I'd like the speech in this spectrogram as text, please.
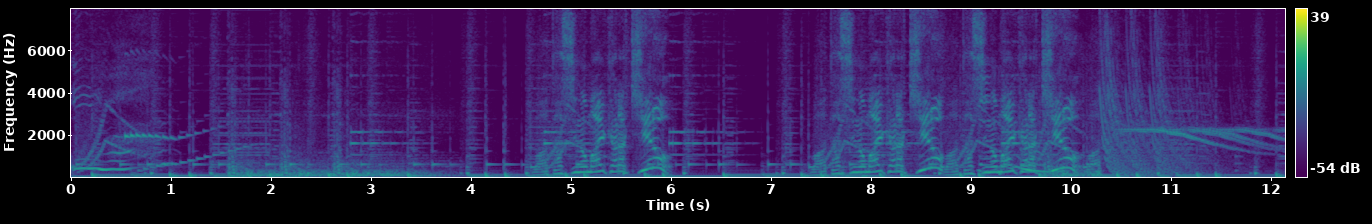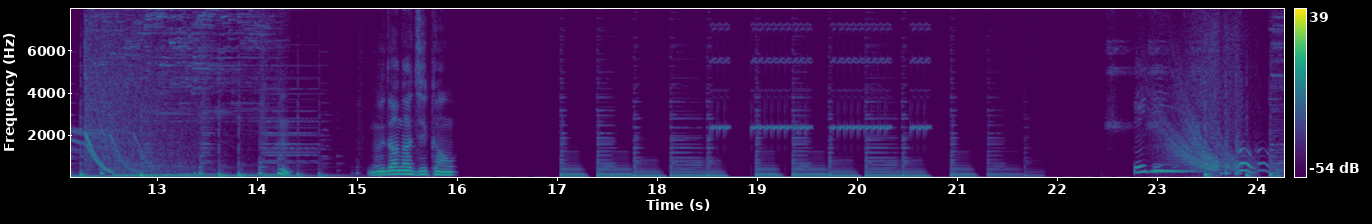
いいわ私の前から消えろ！私の前から消えろ！私の前から消えろ！わふん無駄な時間を。レディーゴー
